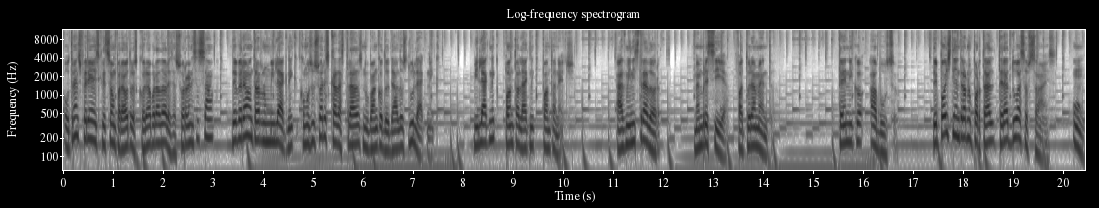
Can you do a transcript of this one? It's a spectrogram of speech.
ou transferir a inscrição para outros colaboradores da sua organização, deverão entrar no Milacnic como usuários cadastrados no banco de dados do LACNIC, milacnic.lacnic.net. Administrador, membresia, faturamento, técnico, abuso. Depois de entrar no portal, terá duas opções. 1. Um,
